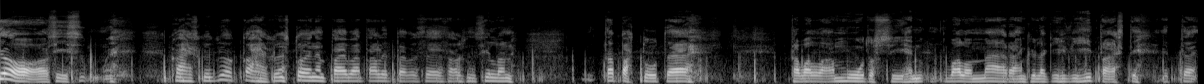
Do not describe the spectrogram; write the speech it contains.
Joo, siis 20, jo, 22. päivä talvipäivä seisaus, niin silloin tapahtuu tämä tavallaan muutos siihen valon määrään kylläkin hyvin hitaasti, että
